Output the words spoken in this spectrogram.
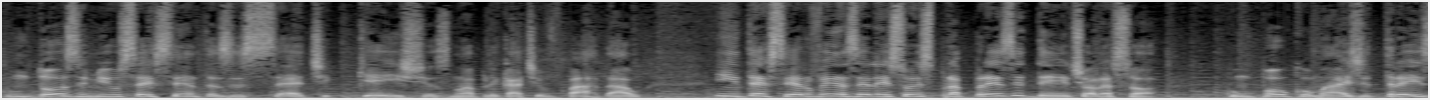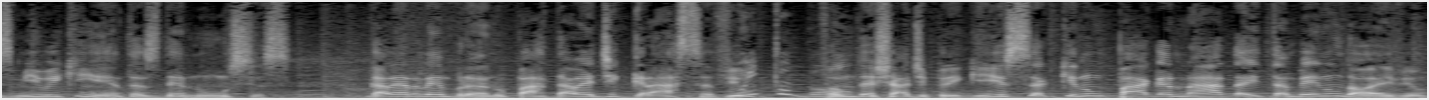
com 12.607 queixas no aplicativo Pardal. E em terceiro vem as eleições para presidente, olha só, com pouco mais de 3.500 denúncias. Galera, lembrando, o Pardal é de graça, viu? Muito bom. Vamos deixar de preguiça que não paga nada e também não dói, viu?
